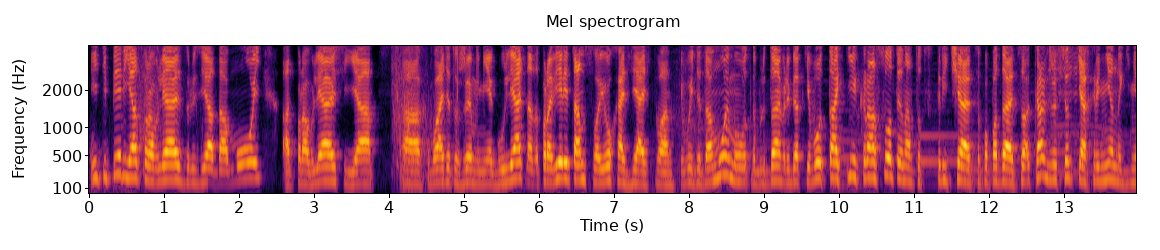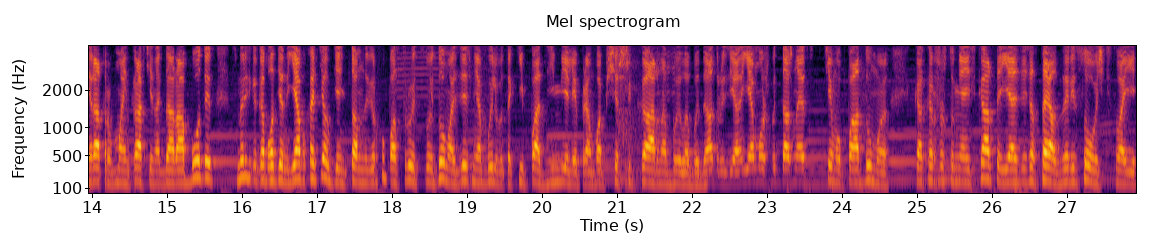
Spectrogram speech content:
И теперь я отправляюсь, друзья, домой. Отправляюсь я, э, хватит уже мне гулять, надо проверить там свое хозяйство. И выйдя домой, мы вот наблюдаем, ребятки, вот такие красоты нам тут встречаются, попадаются. Как же все-таки охрененно генератор в Майнкрафте иногда работает. Смотрите, как обалденно. Я бы хотел где-нибудь там наверху построить свой дом, а здесь у меня были бы такие подземелья. Прям вообще шикарно было бы, да, друзья? Я, может быть, даже на эту тему подумаю. Как хорошо, что у меня есть карта, я здесь оставил зарисовочки свои.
